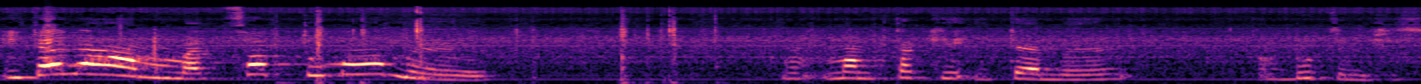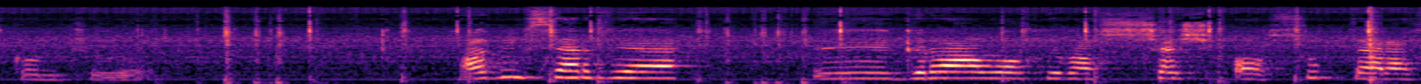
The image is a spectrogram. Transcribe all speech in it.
i tadam! Co tu mamy? Mam takie itemy. Buty mi się skończyły. Na tym serwie y, grało chyba 6 osób. Teraz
